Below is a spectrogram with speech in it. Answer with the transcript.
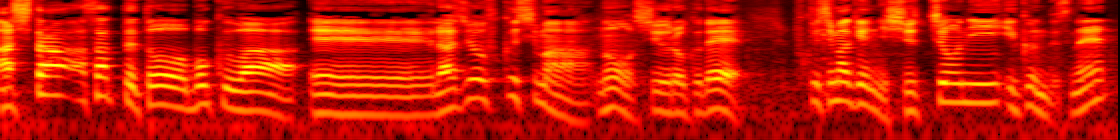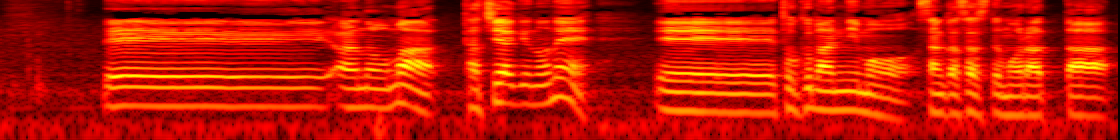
明日、明後日と僕は、えー、ラジオ福島の収録で、福島県に出張に行くんですね。で、あの、まあ、立ち上げのね、えー、特番にも参加させてもらった、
